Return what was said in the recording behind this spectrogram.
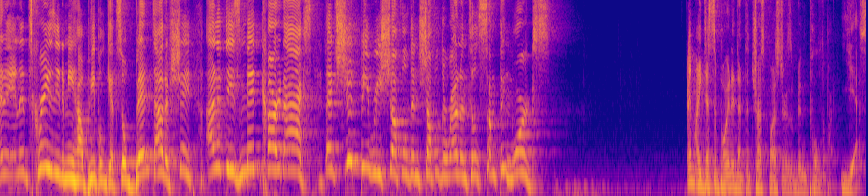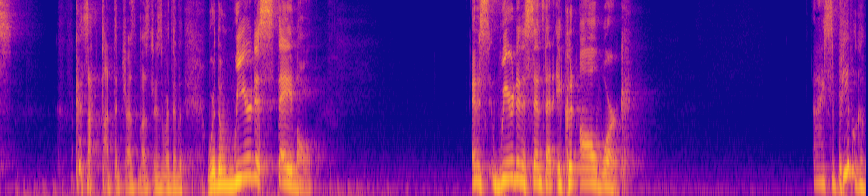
And, and it's crazy to me how people get so bent out of shape out of these mid card acts that should be reshuffled and shuffled around until something works. Am I disappointed that the Trustbusters have been pulled apart? Yes because I thought the Trustbusters were the were the weirdest stable. And it's weird in a sense that it could all work. And I said, people go,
